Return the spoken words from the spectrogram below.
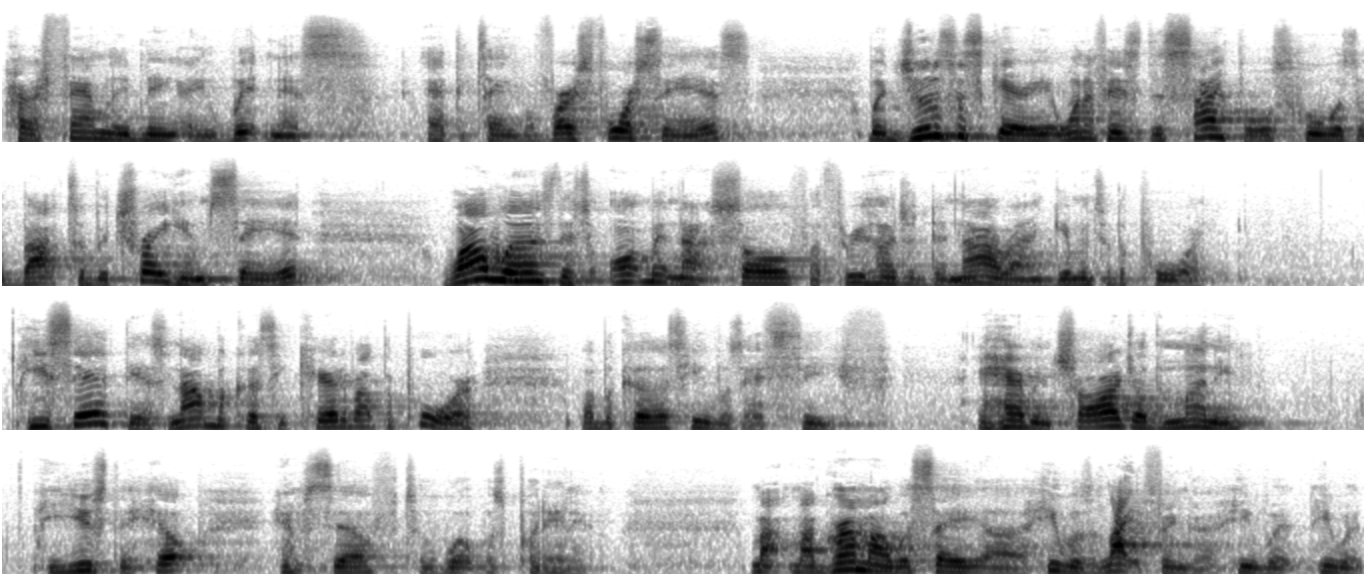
her family being a witness at the table. Verse 4 says, but Judas Iscariot, one of his disciples who was about to betray him, said, Why was this ointment not sold for 300 denarii and given to the poor? He said this not because he cared about the poor, but because he was a thief. And having charge of the money, he used to help himself to what was put in it. My, my grandma would say uh, he was light finger. He would, he would,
